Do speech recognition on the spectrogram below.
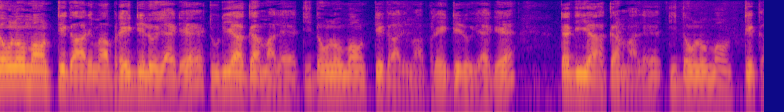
သုံးလုံးပေါင်းတစ်ကဒီမှာပရိတ်တစ်လို့ရိုက်တယ်ဒုတိယအကတ်မှာလည်းဒီသုံးလုံးပေါင်းတစ်ကဒီမှာပရိတ်တစ်လို့ရိုက်တယ်တတိယအကတ်မှာလည်းဒီသုံးလုံးပေါင်းတစ်က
